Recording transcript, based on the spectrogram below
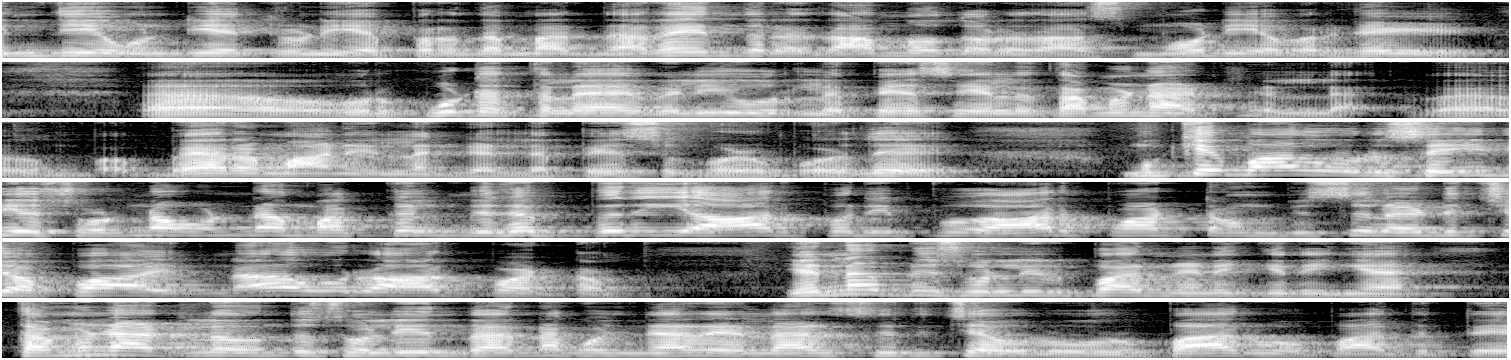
இந்திய ஒன்றியத்தினுடைய பிரதமர் நரேந்திர தாமோதரதாஸ் மோடி அவர்கள் ஒரு கூட்டத்தில் வெளியூரில் பேசையில் தமிழ்நாட்டில் இல்லை வேறு மாநிலங்களில் பேசிக்கொள்ளும் பொழுது முக்கியமாக ஒரு செய்தியை சொன்ன உடனே மக்கள் மிகப்பெரிய ஆர்ப்பரிப்பு ஆர்ப்பாட்டம் விசில் அடிச்சு அப்பா என்ன ஒரு ஆர்ப்பாட்டம்? என்ன அப்படி சொல்லியிருப்பார்னு நினைக்கிறீங்க? தமிழ்நாட்டில் வந்து சொல்லியிருந்தாருன்னா கொஞ்சம் நேரம் எல்லோரும் சிரித்து அவர் ஒரு பார்வை பார்த்துட்டு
